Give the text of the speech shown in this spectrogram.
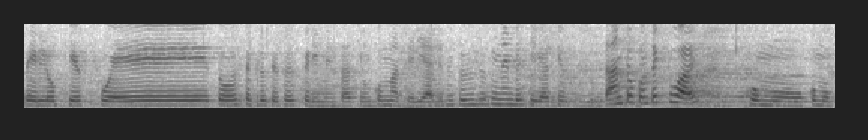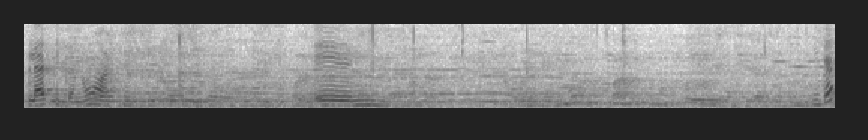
de, lo que fue todo este proceso de experimentación con materiales. Entonces es una investigación tanto conceptual como, como plástica, ¿no? artística. Em, ya,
